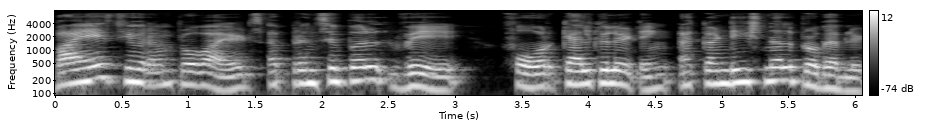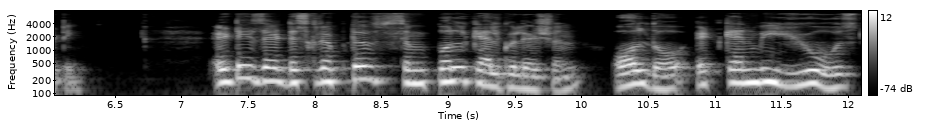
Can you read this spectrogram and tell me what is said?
Bayes theorem provides a principal way for calculating a conditional probability. It is a descriptive simple calculation although it can be used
